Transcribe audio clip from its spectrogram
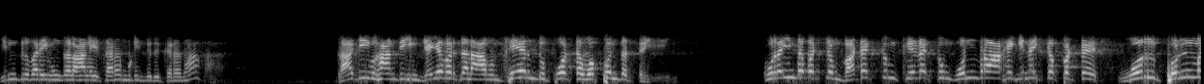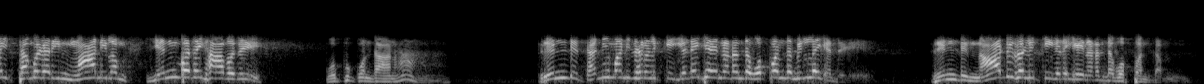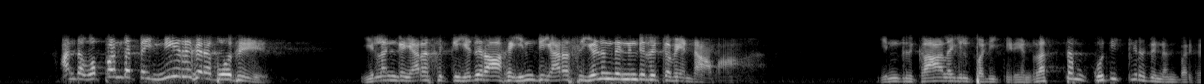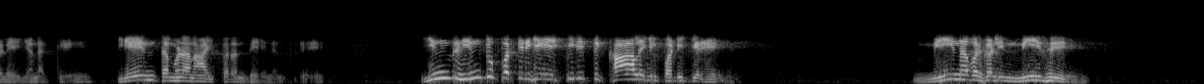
இன்று வரை உங்களாலே தர முடிந்திருக்கிறதா? ராஜீவ்காந்தியும் ஜெயவர்தனாவும் சேர்ந்து போட்ட ஒப்பந்தத்தை குறைந்தபட்சம் வடக்கும் கிழக்கும் ஒன்றாக இணைக்கப்பட்ட ஒரு தொன்மை தமிழரின் மாநிலம் என்பதையாவது ஒப்புக்கொண்டானா? ரெண்டு தனி மனிதர்களுக்கு இடையே நடந்த ஒப்பந்தம் இல்லை அது. ரெண்டு நாடுகளுக்கு இடையே நடந்த ஒப்பந்தம். அந்த ஒப்பந்தத்தை மீறுகிற போது இலங்கை அரசுக்கு எதிராக இந்திய அரசு எழுந்து நின்றிருக்க வேண்டாமா? இன்று காலையில் படிக்கிறேன். ரத்தம் கொதிக்கிறது நண்பர்களே எனக்கு. ஏன் தமிழனாய் பிறந்தேன் என்று. இன்று இந்து பத்திரிகையை பிரித்து காலையில் படிக்கிறேன். மீனவர்களின் மீது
